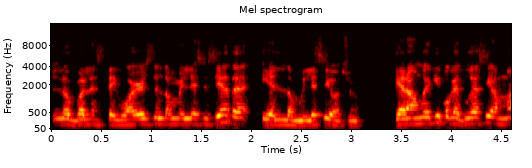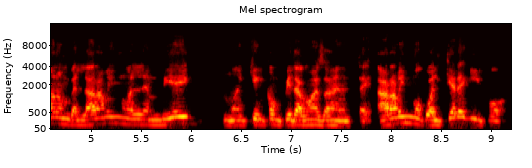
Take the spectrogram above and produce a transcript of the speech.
los Golden State Warriors del 2017 y el 2018, que era un equipo que tú decías, mano, en verdad ahora mismo en la NBA no hay quien compita con esa gente. Ahora mismo cualquier equipo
